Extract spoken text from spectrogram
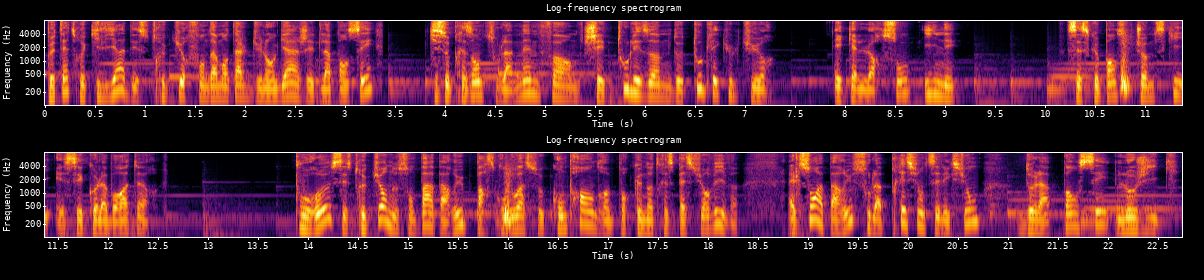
Peut-être qu'il y a des structures fondamentales du langage et de la pensée qui se présentent sous la même forme chez tous les hommes de toutes les cultures, et qu'elles leur sont innées. C'est ce que pensent Chomsky et ses collaborateurs. Pour eux, ces structures ne sont pas apparues parce qu'on doit se comprendre pour que notre espèce survive. Elles sont apparues sous la pression de sélection de la pensée logique.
